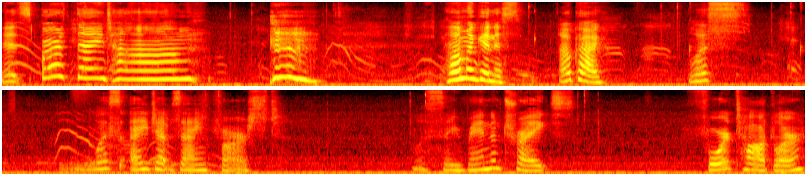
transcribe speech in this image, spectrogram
It's birthday time. oh my goodness. Okay. Let's let's age up Zane first. Let's see. Random traits for a toddler.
